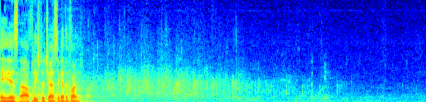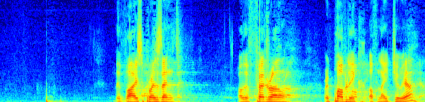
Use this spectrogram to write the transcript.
He is now. Please put your hands together for him. The Vice President of the Federal Republic of Nigeria,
